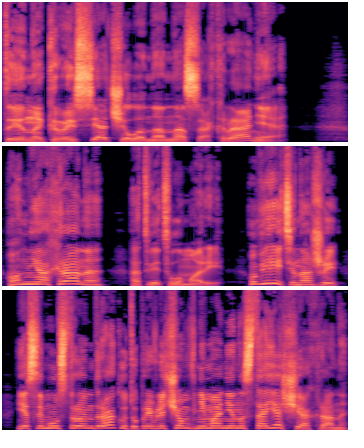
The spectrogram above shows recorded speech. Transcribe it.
«Ты накрысячила на нас охране?» «Он не охрана», — ответила Мари. «Уберите ножи. Если мы устроим драку, то привлечем внимание настоящей охраны.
